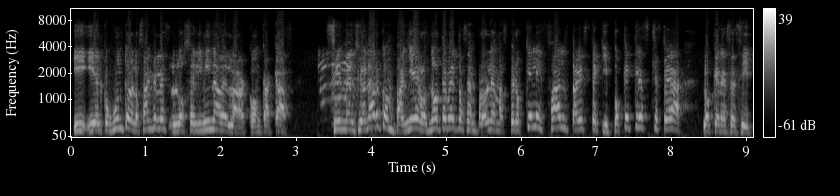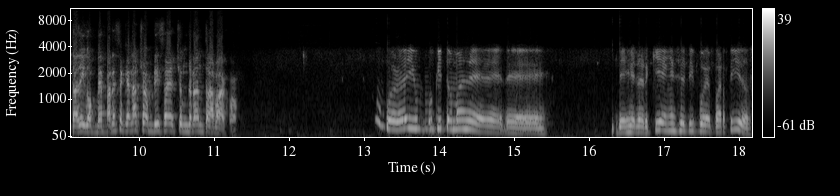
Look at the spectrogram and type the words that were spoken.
y, el conjunto de Los Ángeles los elimina de la CONCACAF. Sin mencionar compañeros, no te metas en problemas, pero ¿qué le falta a este equipo? ¿Qué crees que sea lo que necesita? Digo, me parece que Nacho Ambriz ha hecho un gran trabajo. Por ahí un poquito más de- de jerarquía en ese tipo de partidos,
